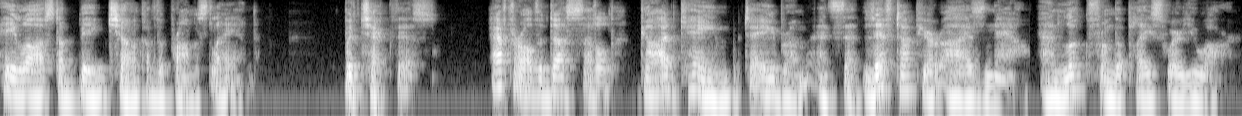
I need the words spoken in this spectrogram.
he lost a big chunk of the promised land. But check this. After all the dust settled, God came to Abram and said, Lift up your eyes now and look from the place where you are.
